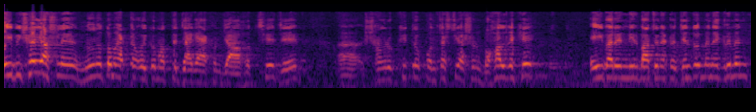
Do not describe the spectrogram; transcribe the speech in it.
এই বিষয়ে আসলে ন্যূনতম একটা ঐকমত্যের জায়গা এখন যাওয়া হচ্ছে যে সংরক্ষিত পঞ্চাশটি আসন বহাল রেখে এইবারের নির্বাচনে একটা জেন্টলম্যান এগ্রিমেন্ট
